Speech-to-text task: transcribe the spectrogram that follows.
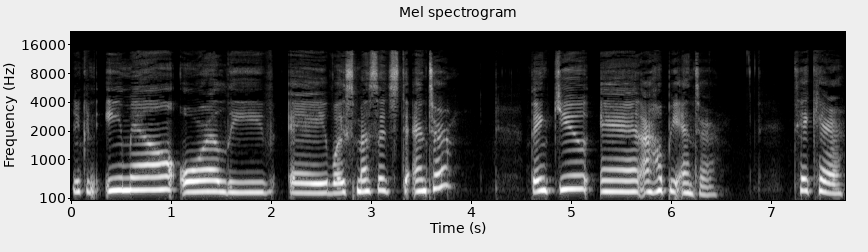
You can email or leave a voice message to enter. Thank you, and I hope you enter. Take care.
